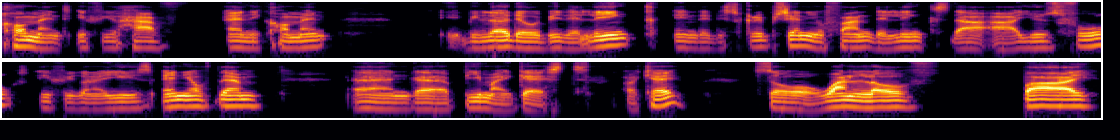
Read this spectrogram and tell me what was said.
comment if you have any comment. Below there will be the link in the description. You'll find the links that are useful if you're going to use any of them and uh, be my guest. Okay. So one love. Bye.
